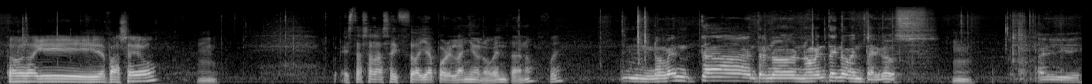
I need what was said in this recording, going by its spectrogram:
Estamos aquí de paseo. Esta sala se hizo allá por el año 90, ¿no? ¿Fue? 90, entre no- 90 y 92. Mm. Ahí,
